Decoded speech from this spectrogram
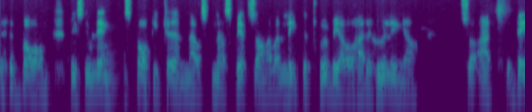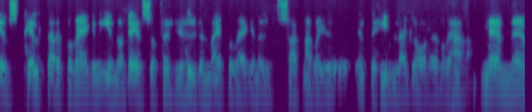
eh, barn. Vi stod längst bak i kön när, när spetsarna var lite trubbigare och hade hullingar. Så att dels tältade på vägen in och dels så följde ju huden med på vägen ut. Så att man var ju inte himla glad över det här. Men eh,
